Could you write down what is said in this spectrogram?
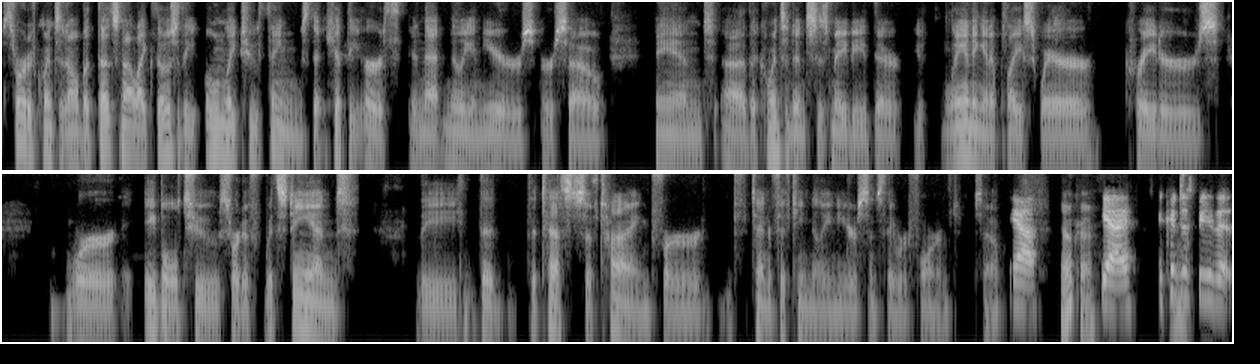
sort of coincidental, but that's not like those are the only two things that hit the Earth in that million years or so. And uh, the coincidence is maybe they're landing in a place where craters were able to sort of withstand the the the tests of time for 10 or 15 million years since they were formed so yeah okay yeah it could just be that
